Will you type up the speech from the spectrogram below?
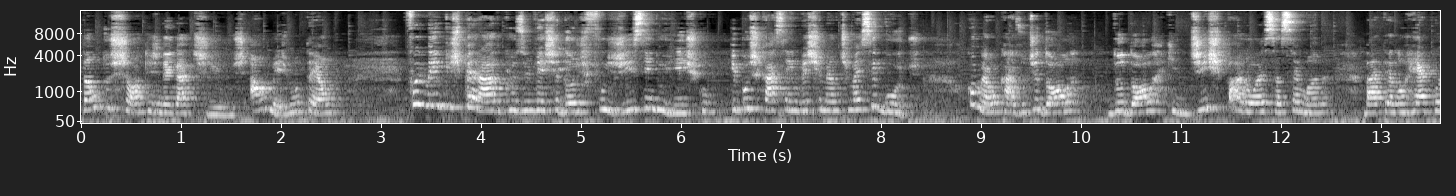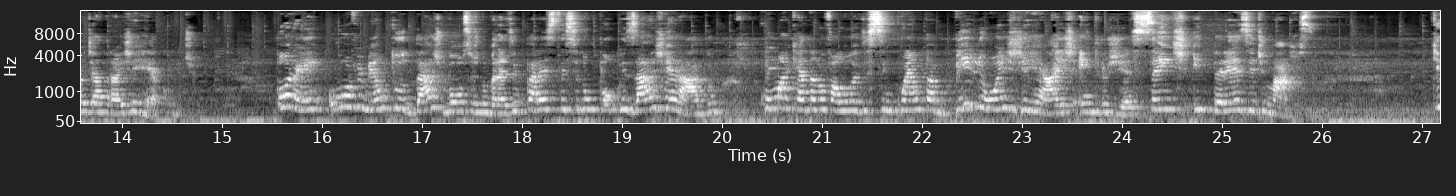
tantos choques negativos ao mesmo tempo, foi meio que esperado que os investidores fugissem do risco e buscassem investimentos mais seguros, como é o caso de dólar, do dólar que disparou essa semana, batendo recorde atrás de recorde. Porém, o movimento das bolsas no Brasil parece ter sido um pouco exagerado, com uma queda no valor de 50 bilhões de reais entre os dias 6 e 13 de março, que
